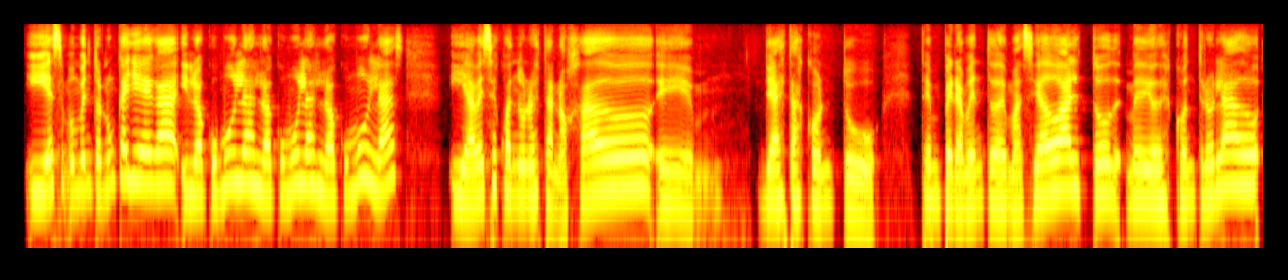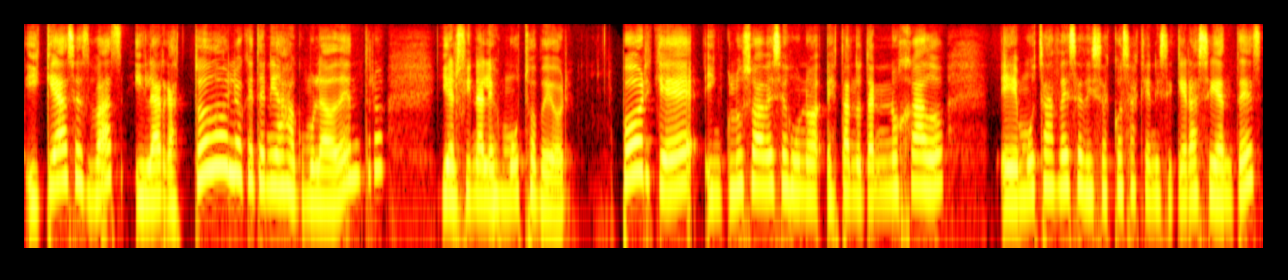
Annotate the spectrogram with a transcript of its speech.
y ese momento nunca llega y lo acumulas, lo acumulas, lo acumulas. Y a veces cuando uno está enojado, em, ya estás con tu temperamento demasiado alto, medio descontrolado. ¿Y qué haces? Vas y largas todo lo que tenías acumulado dentro y al final es mucho peor. Porque incluso a veces uno estando tan enojado, eh, muchas veces dices cosas que ni siquiera sientes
